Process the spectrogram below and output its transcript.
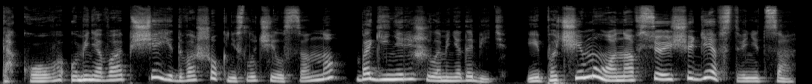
такого у меня вообще едва шок не случился, но богиня решила меня добить. «И почему она все еще девственница?»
